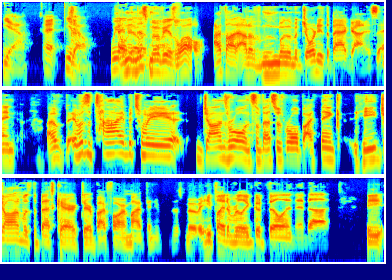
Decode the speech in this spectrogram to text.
yeah, eh, you know, we all and in this movie as well. I thought out of the majority of the bad guys, and I, it was a tie between John's role and Sylvester's role, but I think he John was the best character by far, in my opinion, for this movie. He played a really good villain, and uh, he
